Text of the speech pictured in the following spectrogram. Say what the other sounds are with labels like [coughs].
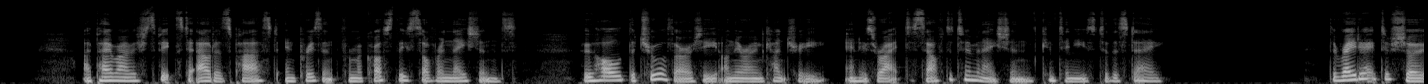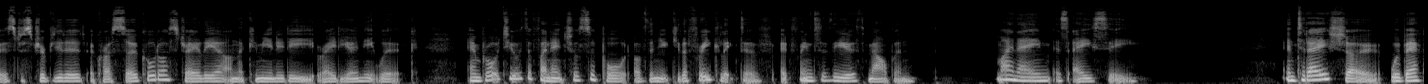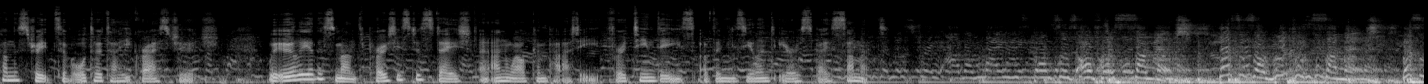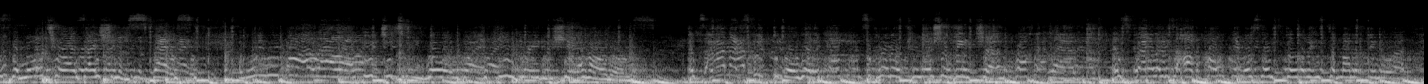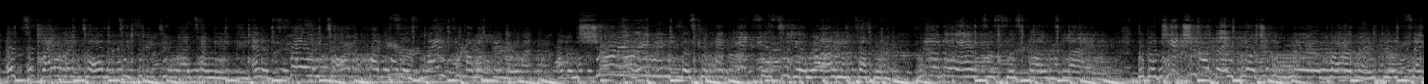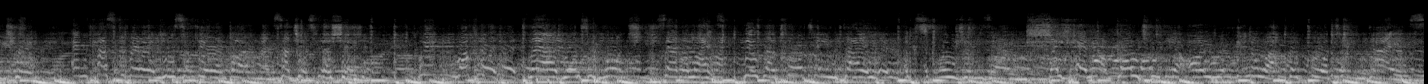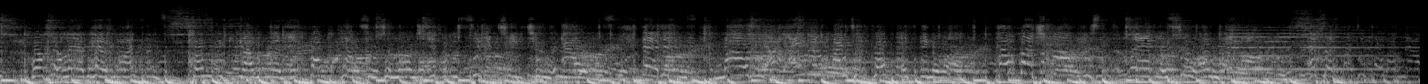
I pay my respects to elders past and present from across these sovereign nations who hold the true authority on their own country and whose right to self determination continues to this day. The Radioactive Show is distributed across so called Australia on the Community Radio Network and brought to you with the financial support of the Nuclear Free Collective at Friends of the Earth Melbourne. My name is AC. In today's show, we're back on the streets of Ōtautahi Christchurch, where earlier this month protesters staged an unwelcome party for attendees of the New Zealand Aerospace summit. This is a weapons summit. This is the militarisation sanctuary, and customary use of their environment, such as fishing.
